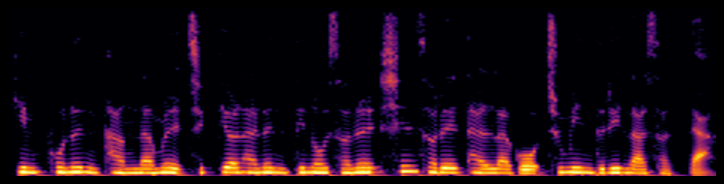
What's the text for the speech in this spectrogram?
김포는 강남을 직결하는 D노선을 신설해 달라고 주민들이 나섰다.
